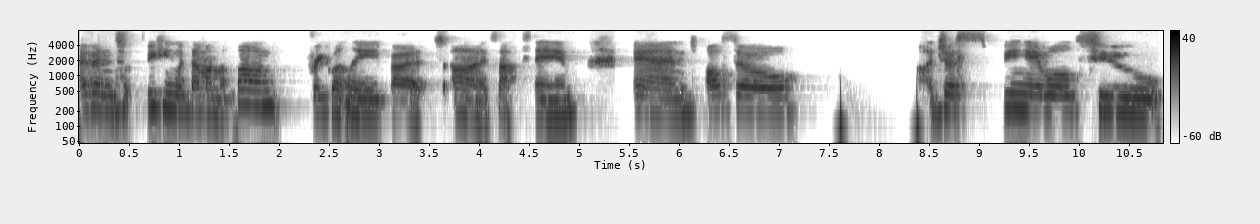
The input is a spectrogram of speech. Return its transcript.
I've been t- speaking with them on the phone frequently, but uh, it's not the same. And also, just being able to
